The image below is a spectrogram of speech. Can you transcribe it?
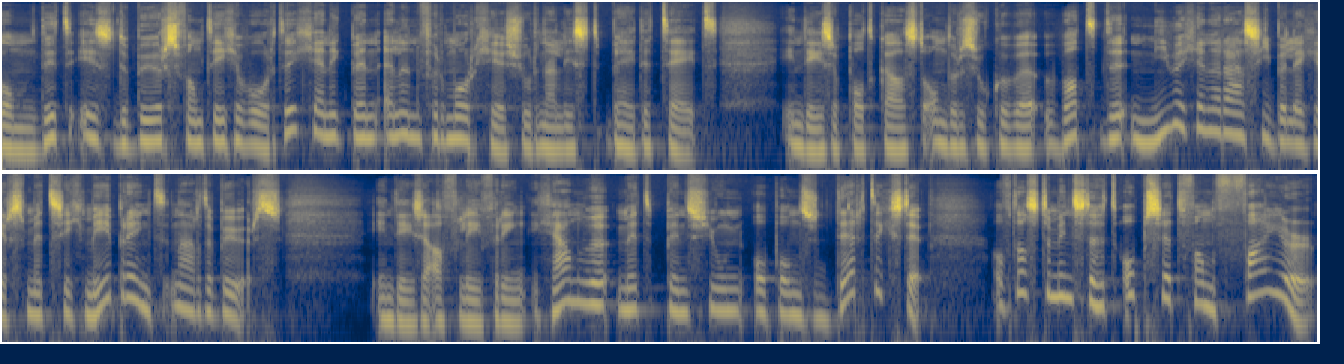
Welkom, dit is de beurs van tegenwoordig en ik ben Ellen Vermorgen, journalist bij De Tijd. In deze podcast onderzoeken we wat de nieuwe generatie beleggers met zich meebrengt naar de beurs. In deze aflevering gaan we met pensioen op ons dertigste. Of dat is tenminste het opzet van FIRE,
